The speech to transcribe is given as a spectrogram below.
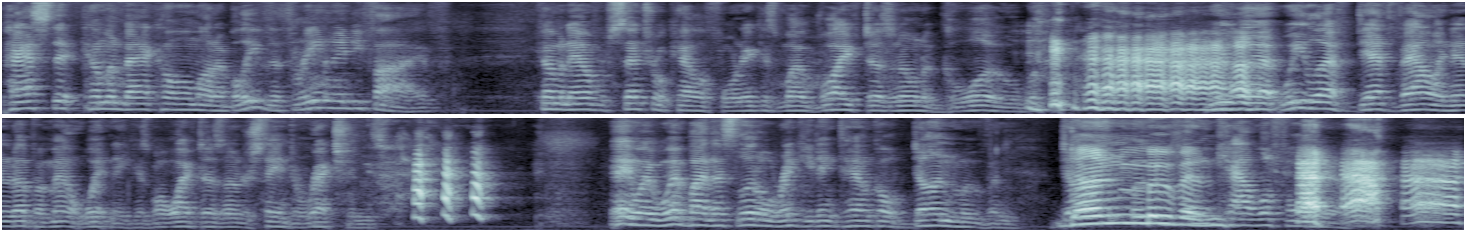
Passed it coming back home on, I believe, the 395, coming down from Central California because my wife doesn't own a globe. we, left, we left Death Valley and ended up in Mount Whitney because my wife doesn't understand directions. anyway, we went by this little rinky-dink town called Dunmovin. Dun Dunmovin. California.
